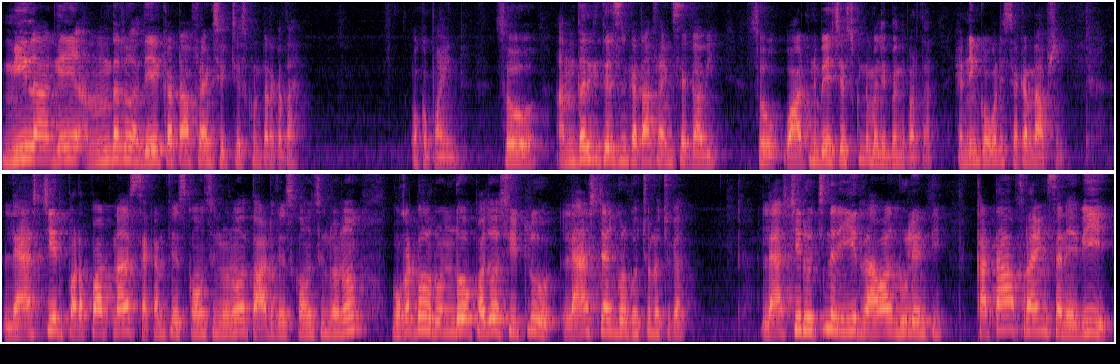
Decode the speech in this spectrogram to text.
మీలాగే అందరూ అదే కట్ ఆఫ్ ర్యాంక్స్ చెక్ చేసుకుంటారు కదా. ఒక పాయింట్ సో అందరికీ తెలిసిన కట్ ఆఫ్ ర్యాంక్సే కావి? సో వాటిని బేస్ చేసుకుంటే మళ్ళీ ఇబ్బంది పడతారు. అండ్ ఇంకొకటి సెకండ్ ఆప్షన్ లాస్ట్ ఇయర్ పొరపాటున సెకండ్ ఫేజ్ కౌన్సిలింగ్లోనో థర్డ్ ఫేజ్ కౌన్సిలింగ్లోనో ఒకటో రెండో పదో సీట్లు లాస్ట్ ర్యాంక్ వరకు వచ్చి ఉండొచ్చుగా. లాస్ట్ ఇయర్ వచ్చిందని ఈ ఇయర్ రావాలని రూల్ ఏంటి? కట్ ఆఫ్ ర్యాంక్స్ అనేవి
